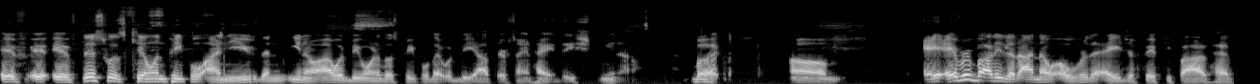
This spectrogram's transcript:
if, if this was killing people I knew, then you know I would be one of those people that would be out there saying, "Hey, these," you know. But um, everybody that I know over the age of fifty five have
